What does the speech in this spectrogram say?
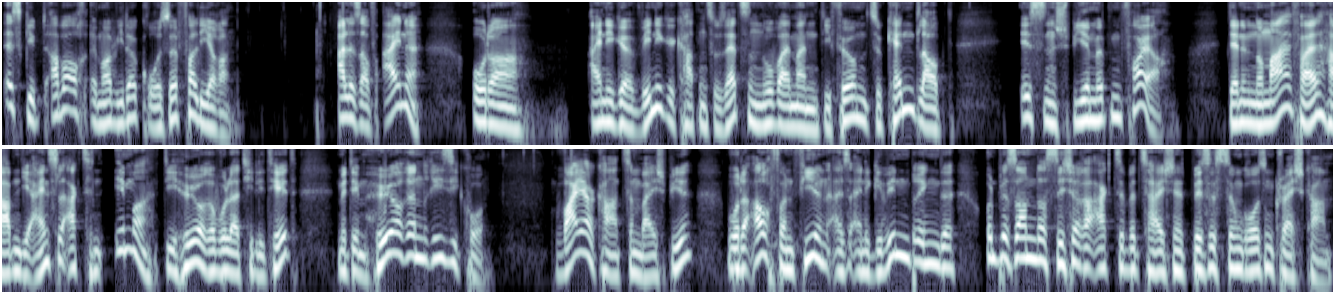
es gibt aber auch immer wieder große Verlierer. Alles auf eine oder einige wenige Karten zu setzen, nur weil man die Firmen zu kennen glaubt, ist ein Spiel mit dem Feuer. Denn im Normalfall haben die Einzelaktien immer die höhere Volatilität mit dem höheren Risiko. Wirecard zum Beispiel wurde auch von vielen als eine gewinnbringende und besonders sichere Aktie bezeichnet, bis es zum großen Crash kam.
